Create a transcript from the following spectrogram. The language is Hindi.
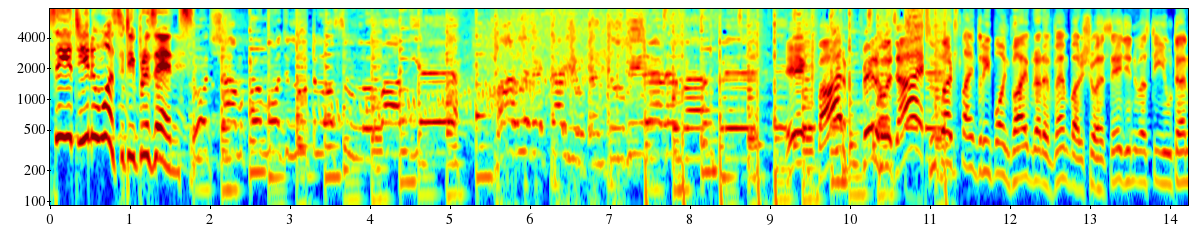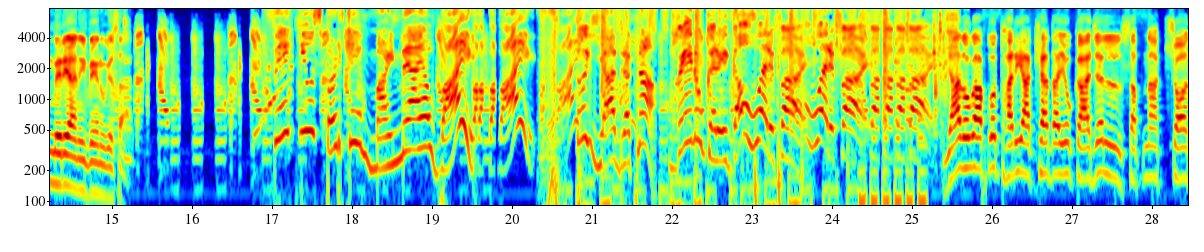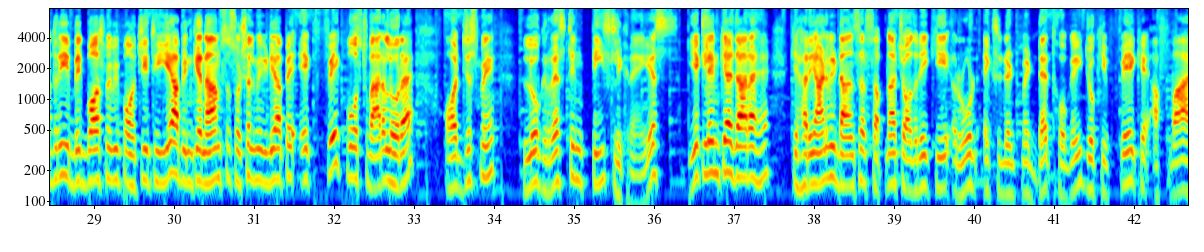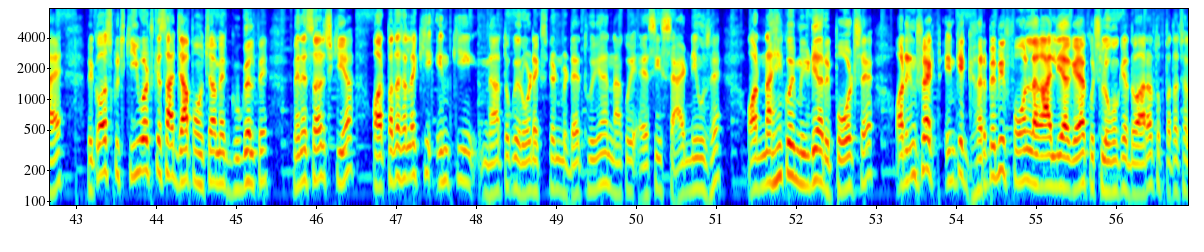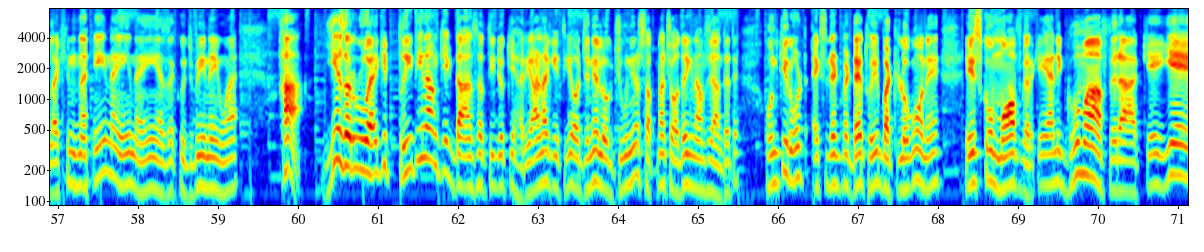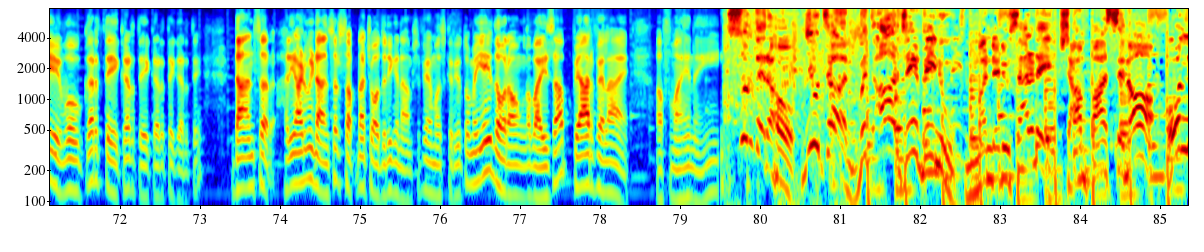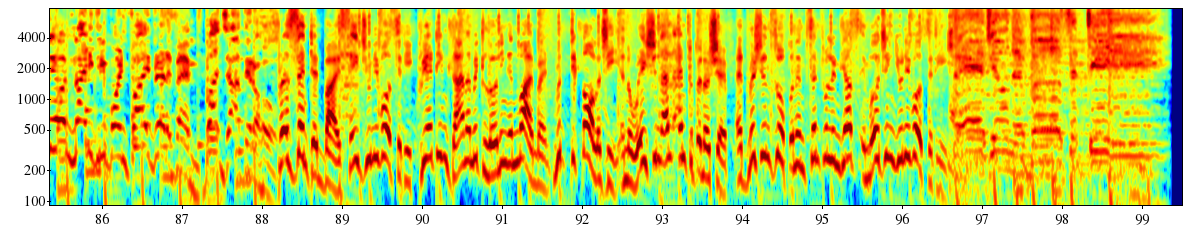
सेज यूनिवर्सिटी प्रेजेंट्स रोज शाम को मौज लूट लो सुन लो बात ये। मार ले बेटा U turn to be red पे। एक बार फिर हो जाए। Super time three point five red FM पर शो है सेज यूनिवर्सिटी यू टर्न मेरे यानी वेनु के साथ। फेक न्यूज़ पढ़ के माइंड में आया वाई वाई तो याद रखना वेनु करेगा वेरीफाई वेरीफाई याद होगा आपको, थारी आख्याता यो काजल सपना चौधरी बिग बॉस में भी पहुँची थी। ये अब इनके नाम से सोशल मीडिया पे एक फेक पोस्ट वायरल हो रहा है और जिसमें लोग रेस्ट इन पीस लिख रहे हैं। यस ये क्लेम किया जा रहा है कि हरियाणवी डांसर सपना चौधरी की रोड एक्सीडेंट में डेथ हो गई, जो कि फेक है, अफवाह है। बिकॉज़ कुछ कीवर्ड्स के साथ जा पहुँचा मैं गूगल पे, मैंने सर्च किया और पता चला कि इनकी ना तो कोई रोड एक्सीडेंट में डेथ हुई है, ना कोई ऐसी सैड न्यूज़ है और ना ही कोई मीडिया रिपोर्ट्स है। और इनफैक्ट इनके घर पे भी फ़ोन लगा लिया गया कुछ लोगों के द्वारा तो पता चला कि नहीं नहीं नहीं, ऐसे कुछ भी नहीं हुआ है। हाँ ये ज़रूर हुआ है कि प्रीति नाम की एक डांसर थी जो कि हरियाणा की थी और जिन्हें लोग जूनियर सपना चौधरी के नाम से जानते थे, उनकी रोड एक्सीडेंट में डेथ हुई, बट लोगों ने इसको मॉफ करके, यानी घुमा फिरा के ये वो करते करते करते करते डांसर, हरियाणवी डांसर सपना चौधरी के नाम से फ़ेमस करिए। तो मैं यही दोहराऊँगा भाई साहब, प्यार फैलाएँ अफवाहें नहीं सुनते रहो U turn with R J Venu Monday to Saturday शाम पाँच से नौ ओनली ऑन 93.5 रेड एफएम बजाते रहो Presented by Sage University, creating dynamic learning environment with technology, innovation and entrepreneurship. Admissions open in Central India's emerging university. University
